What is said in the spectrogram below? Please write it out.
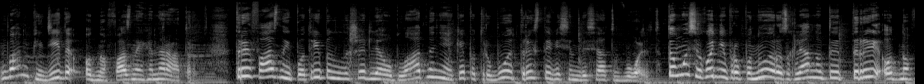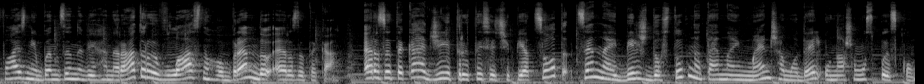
вам підійде однофазний генератор. Трифазний потрібен лише для обладнання, яке потребує 380 вольт. Тому сьогодні пропоную розглянути три однофазні бензинові генератори власного бренду РЗТК. РЗТК G3500 – це найбільш доступна та найменша модель у нашому списку.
